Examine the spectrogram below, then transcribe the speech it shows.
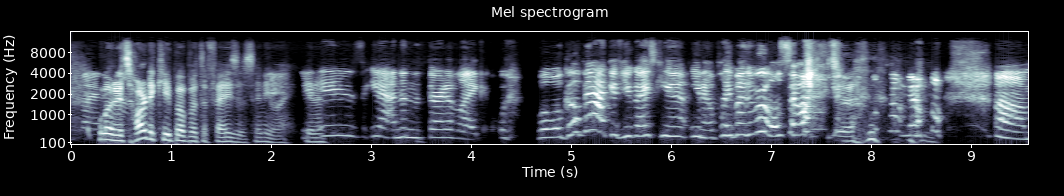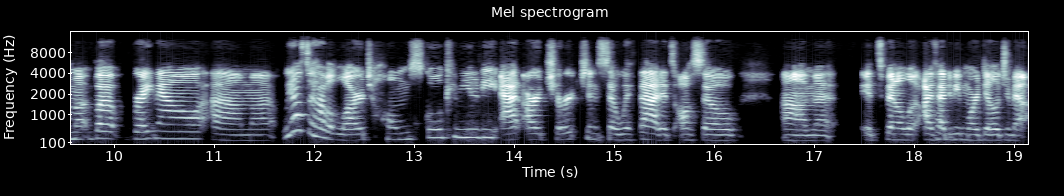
But, well it's um, hard to keep up with the phases anyway you know is, yeah. And then the threat of like, well, we'll go back if you guys can't, you know, play by the rules. So I Yeah. don't know. Um, but right now, um, uh, we also have a large homeschool community at our church, and so with that, it's also um, it's been a little i've had to be more diligent about,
